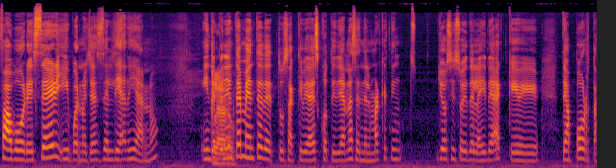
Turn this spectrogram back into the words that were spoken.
favorecer y bueno, ya es del día a día, ¿no? Independientemente de tus actividades cotidianas en el marketing, yo sí soy de la idea que te aporta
